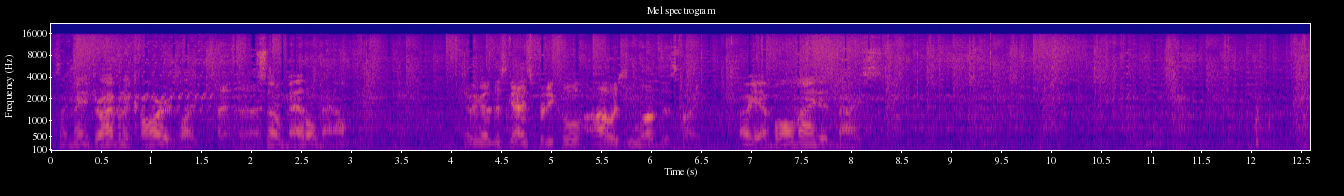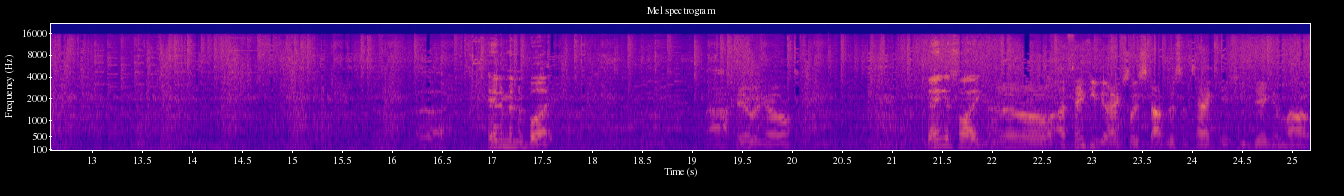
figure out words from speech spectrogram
It's like, man, driving a car is like Uh, uh, so metal now. Here we go. This guy's pretty cool. I always love this fight. Oh yeah, Mole Knight is nice. Uh, hit him in the butt. Ah, here we go. I think it's like, No, I think you can actually stop this attack if you dig him up.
